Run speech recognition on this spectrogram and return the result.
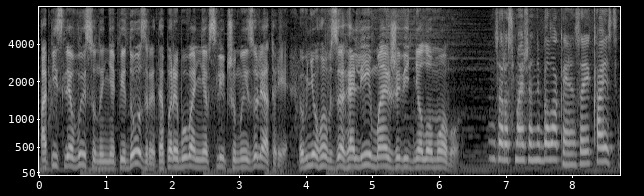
А після висунення підозри та перебування в слідчому ізоляторі в нього взагалі майже відняло мову. Він зараз майже не балакає, він заїкається.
